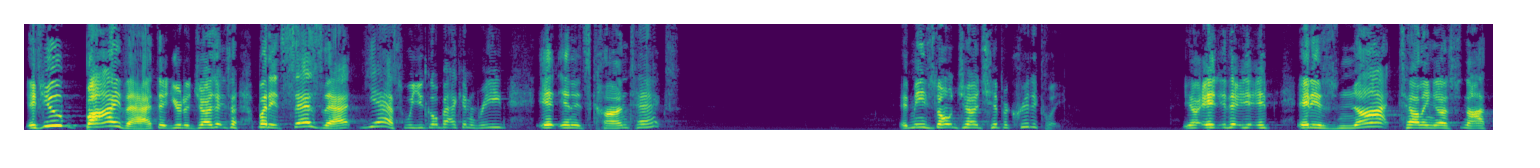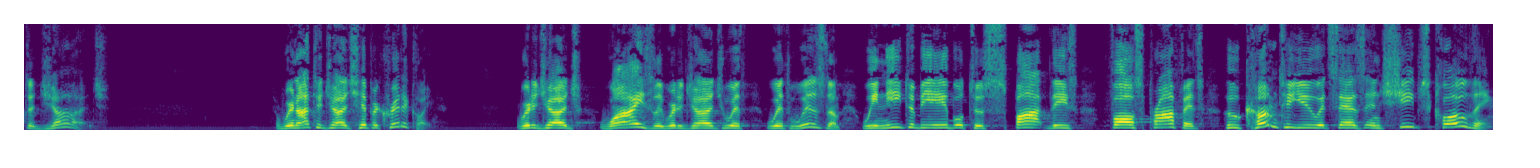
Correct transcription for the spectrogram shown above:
If you buy that, that you're to judge but it says that, yes, will you go back and read it in its context? It means don't judge hypocritically. You know, it, it, it, it is not telling us not to judge. We're not to judge hypocritically. We're to judge wisely. We're to judge with, with wisdom. We need to be able to spot these false prophets who come to you, it says, in sheep's clothing.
